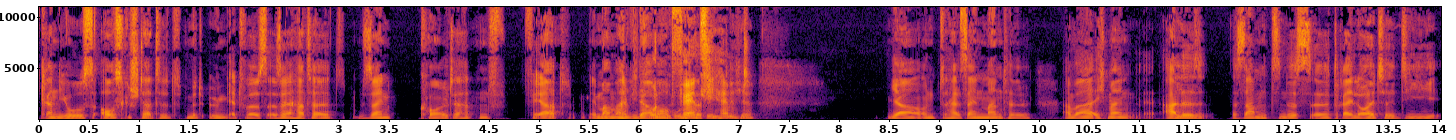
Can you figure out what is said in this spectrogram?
grandios ausgestattet mit irgendetwas. Also er hat halt sein Colt, er hat ein Pferd, immer mal wieder, Und aber auch ein fancy unterschiedliche. Hemd. Ja, und halt seinen Mantel. Aber ich meine, alle samt sind das äh, drei Leute, die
